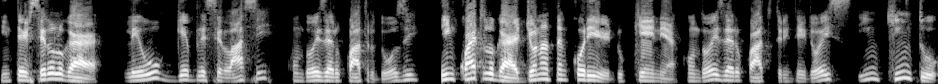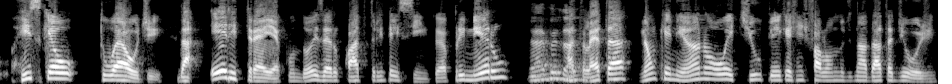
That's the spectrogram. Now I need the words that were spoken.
Em terceiro lugar, Leu Gebreselassie, com 2,0412. Em quarto lugar, Jonathan Korir, do Quênia, com 2,0432. E em quinto, Riskel Tuelde, da Eritreia, com 2,0435. É o primeiro é atleta não queniano ou etíope que a gente falou na data de hoje.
